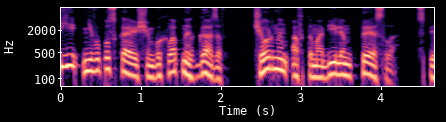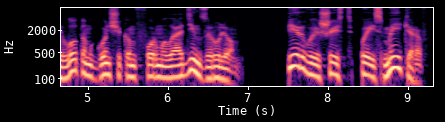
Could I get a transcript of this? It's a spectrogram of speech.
и не выпускающим выхлопных газов черным автомобилем Тесла с пилотом-гонщиком Формулы-1 за рулем. Первые шесть пейсмейкеров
